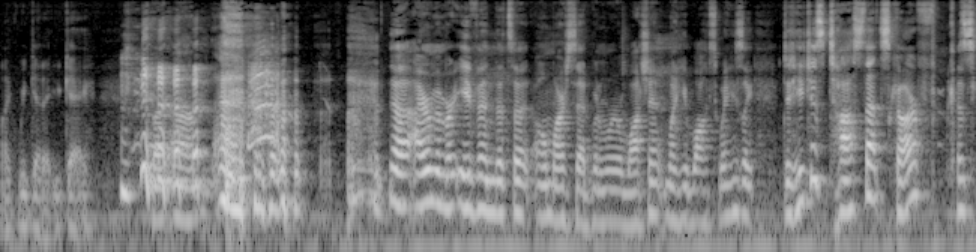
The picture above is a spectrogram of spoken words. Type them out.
Like we get it, you gay. But um, no, I remember even that's what Omar said when we were watching it. When he walks away, he's like, "Did he just toss that scarf?" Because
